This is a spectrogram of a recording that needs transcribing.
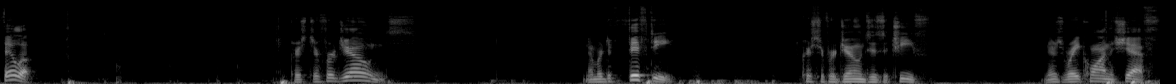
Philip. Christopher Jones. Number to 50. Christopher Jones is a chief. And there's Raekwon the chef.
